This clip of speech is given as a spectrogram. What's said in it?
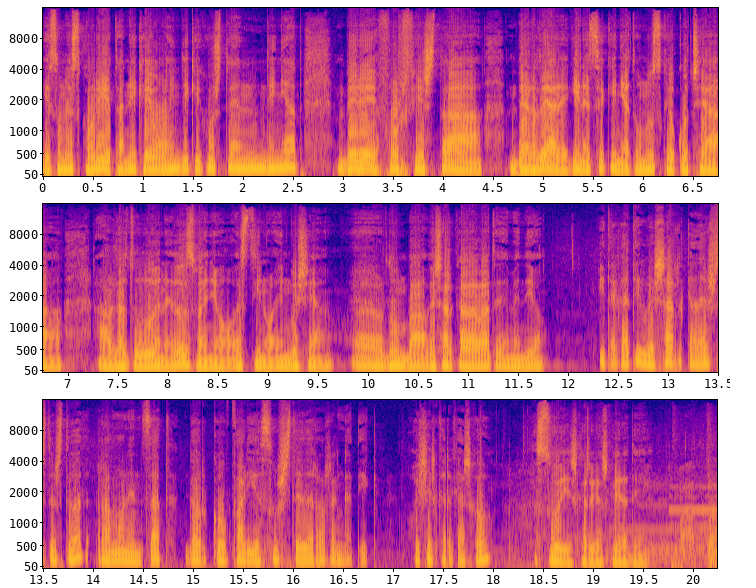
gizonezko hori, eta nik e, oaindik ikusten dinat, bere forfiesta berdearekin, etzekin jatu nuzke okotxea aldatu duen edo ez, baino ez dino, enguxea. E, orduan, ba, besarkada bat hemen dio. Itakatik besarka da estu bat Ramonentzat gaurko pari ez uste der horrengatik. Hoxe eskerrik asko. Zuei eskerrik asko irate. bata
